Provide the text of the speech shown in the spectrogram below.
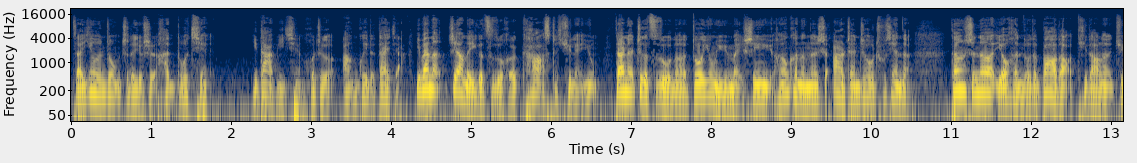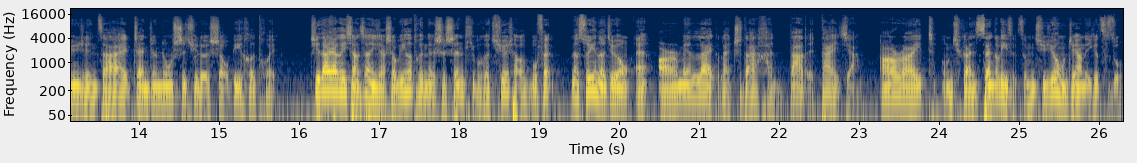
在英文中指的就是很多钱。 一大笔钱或者昂贵的代价。一般呢，这样的一个词组和 cost 去连用。当然呢，这个词组呢多用于美式英语，很有可能呢是二战之后出现的。当时呢有很多的报道提到了军人在战争中失去了手臂和腿。其实大家可以想象一下，手臂和腿呢是身体不可缺少的部分。那所以呢就用 an arm and leg 来指代很大的代价。All right，我们去看三个例子，怎么去用这样的一个词组。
